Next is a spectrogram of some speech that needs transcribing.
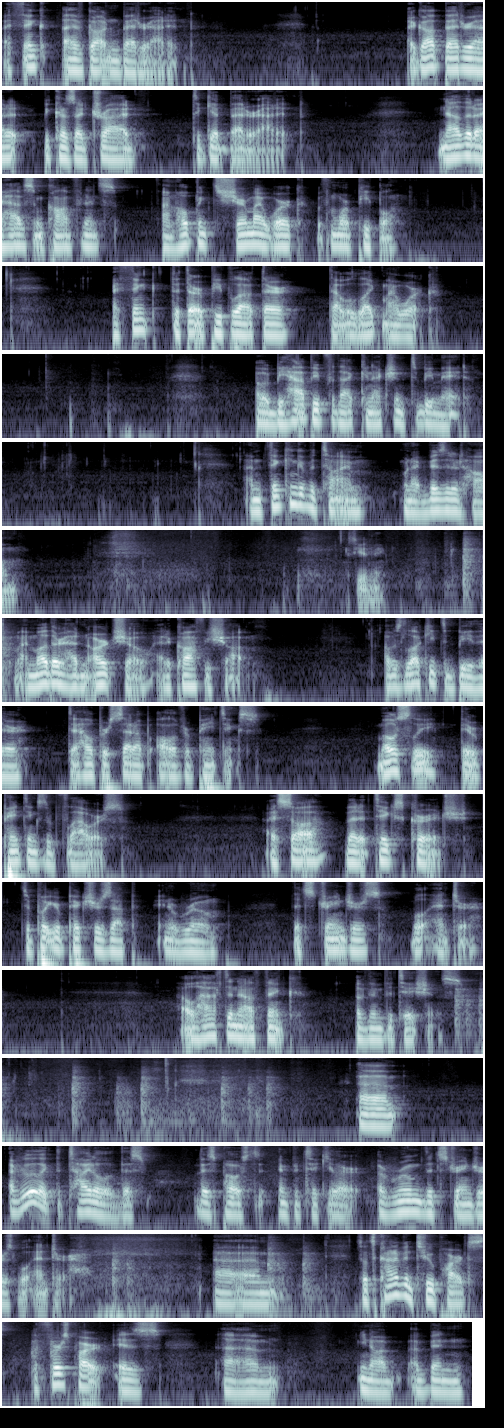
I think I have gotten better at it. I got better at it because I tried to get better at it. Now that I have some confidence, I'm hoping to share my work with more people. I think that there are people out there that will like my work. I would be happy for that connection to be made. I'm thinking of a time when I visited home. Excuse me. My mother had an art show at a coffee shop. I was lucky to be there to help her set up all of her paintings. Mostly, they were paintings of flowers. I saw that it takes courage to put your pictures up in a room that strangers will enter. I will have to now think of invitations. Um, I really like the title of this this post in particular, "A Room That Strangers Will Enter." Um, so it's kind of in two parts. The first part is, um, you know, I've, I've, been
